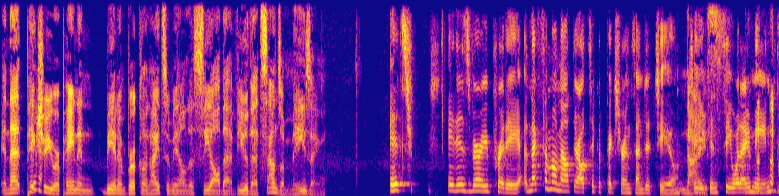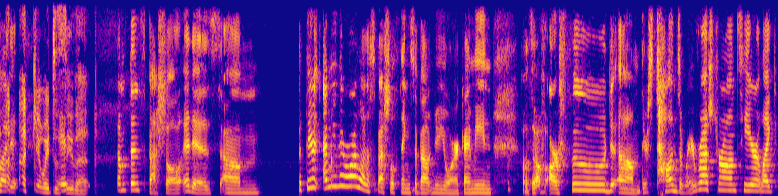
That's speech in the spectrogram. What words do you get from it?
And that picture you were painting, being in Brooklyn Heights and being able to see all that view, that sounds amazing. It's it is very pretty. Next time I'm out there, I'll take a picture and send it to you so you can see what I mean. But it, I can't wait to see that. something special. It is. Um, but there, I mean, there are a lot of special things about New York. I mean, our food. Um, there's tons of great restaurants here. Like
